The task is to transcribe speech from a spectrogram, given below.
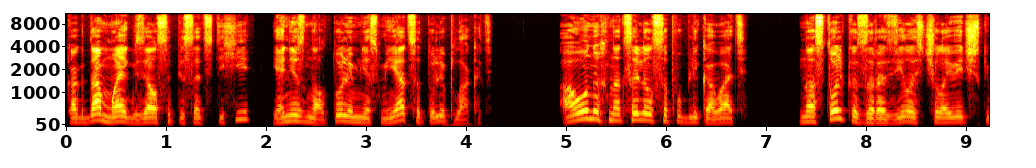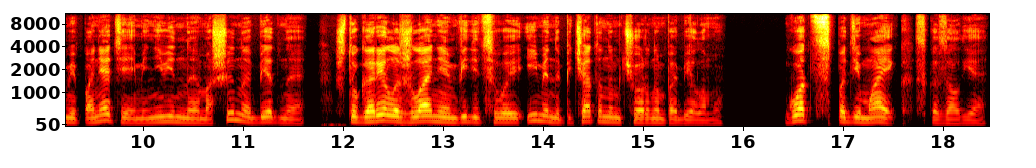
Когда Майк взялся писать стихи, я не знал, то ли мне смеяться, то ли плакать. А он их нацелился публиковать. Настолько заразилась человеческими понятиями невинная машина, бедная, что горела желанием видеть свое имя напечатанным черным по белому. «Господи, Майк», — сказал я,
